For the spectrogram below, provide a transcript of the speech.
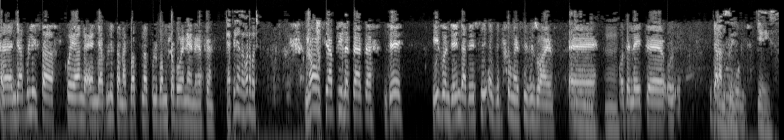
Eh ndiyabulisa kuyanga and ndiyabulisa nakubaphulaphuli bomhlobo wenene FM. ndiyaphileka kodwa bot No siyaphila tata nje yizo nje indaba esi- ezibuhlungu esizizwayo eh Mm, mm. of the late eh, u- utata Ramsey. Mnguni. yes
